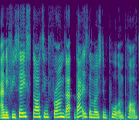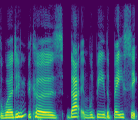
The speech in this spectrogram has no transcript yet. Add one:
And if you say starting from that, that is the most important part of the wording because that would be the basic,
